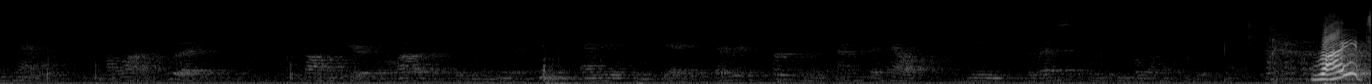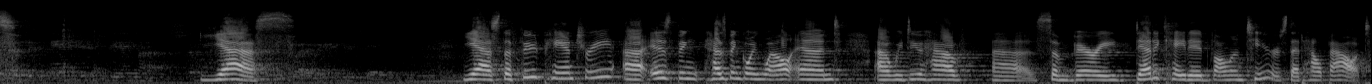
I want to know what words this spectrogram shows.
we have a lot of good volunteers, and a lot of them are sitting in here. And we appreciate it. Every person that comes to help means the rest of the people don't have to do as much. Right? Yes. Yes, the food pantry uh, is been, has been going well, and uh, we do have uh, some very dedicated volunteers that help out.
